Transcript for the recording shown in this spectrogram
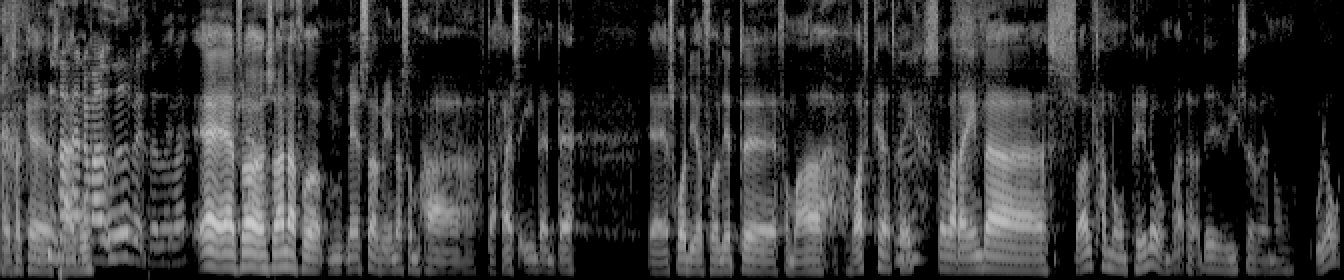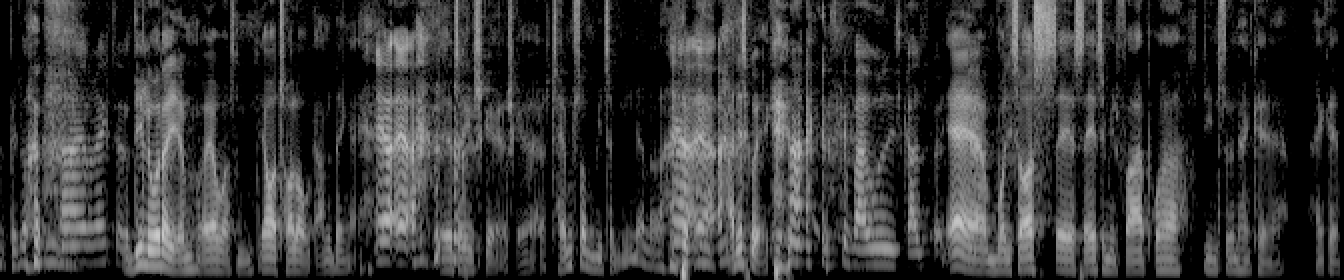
han så kan snakke han er meget udadvendt, eller hvad? Ja, ja, så, så han har fået masser af venner, som har... Der er faktisk en, der endda... Ja, jeg tror, de har fået lidt øh, for meget vodka at drikke. Mm. Så var der en, der solgte ham nogle piller, åbenbart, og det viser at være nogle ulovlige piller. Nej, er det rigtigt? og de lå derhjemme, og jeg var, sådan, jeg var 12 år gammel dengang. Ja, ja. Jeg tænkte, skal, skal jeg tage dem som vitamin, eller? Ja, ja. Nej, det skulle jeg ikke. Nej, jeg skal bare ud i skraldespanden. Ja, ja, hvor de så også øh, sagde til min far, prøv at høre, din søn, han kan, han kan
